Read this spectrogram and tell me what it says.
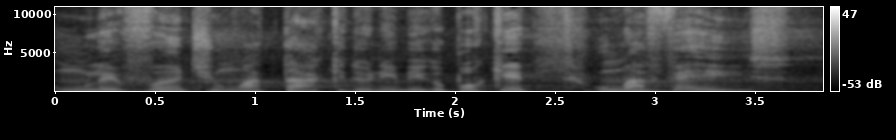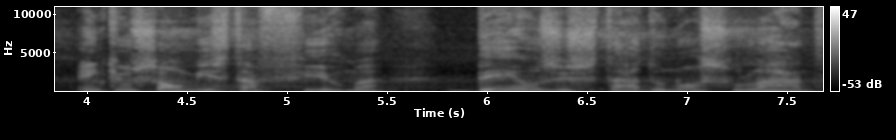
um levante, um ataque do inimigo, porque uma vez em que o salmista afirma: Deus está do nosso lado.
